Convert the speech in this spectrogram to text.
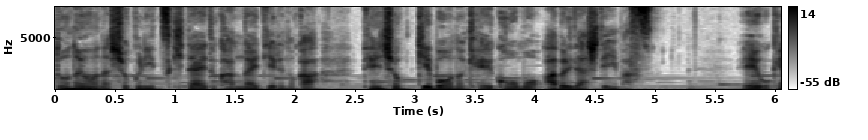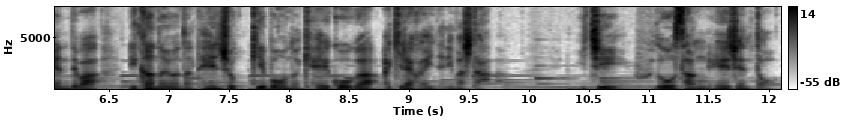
どのような職に就きたいと考えているのか、転職希望の傾向もあぶり出しています。英語圏では以下のような転職希望の傾向が明らかになりました。1位、不動産エージェント。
